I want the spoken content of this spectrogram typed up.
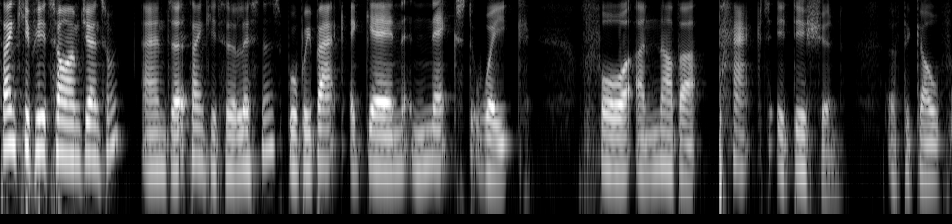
Thank you for your time, gentlemen, and uh, thank you to the listeners. We'll be back again next week for another packed edition of the Golf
